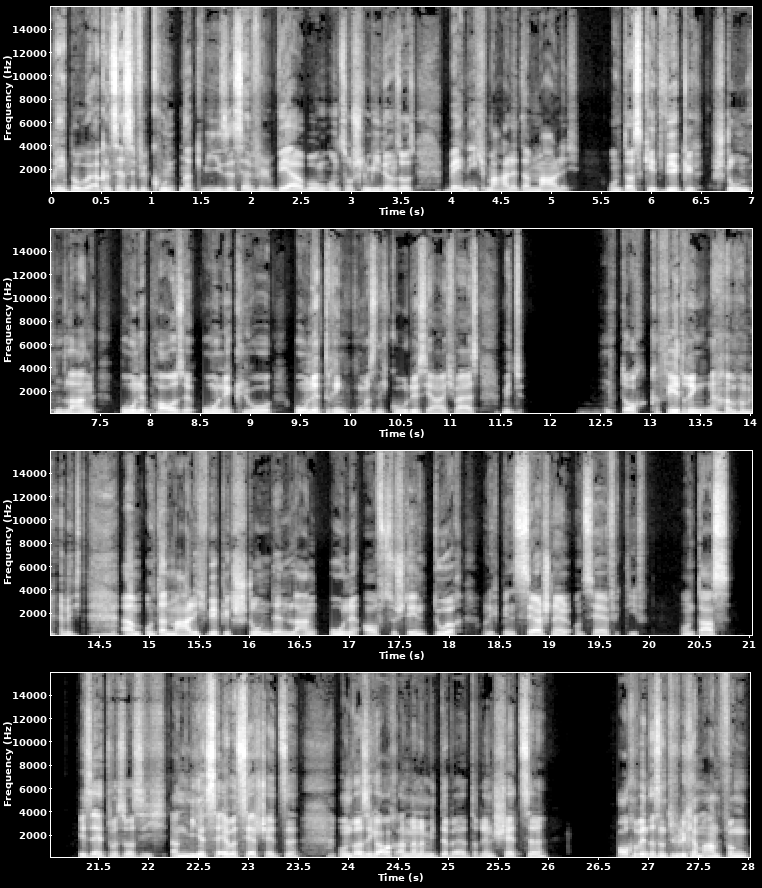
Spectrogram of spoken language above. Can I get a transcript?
Paperwork und sehr, sehr viel Kundenakquise, sehr viel Werbung und Social Media und sowas. Wenn ich male, dann male ich. Und das geht wirklich stundenlang, ohne Pause, ohne Klo, ohne Trinken, was nicht gut ist, ja, ich weiß, mit doch Kaffee trinken, aber mehr nicht. Ähm, und dann male ich wirklich stundenlang, ohne aufzustehen, durch. Und ich bin sehr schnell und sehr effektiv. Und das ist etwas, was ich an mir selber sehr schätze und was ich auch an meiner Mitarbeiterin schätze, auch wenn das natürlich am Anfang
